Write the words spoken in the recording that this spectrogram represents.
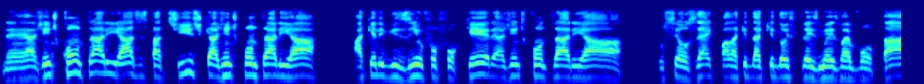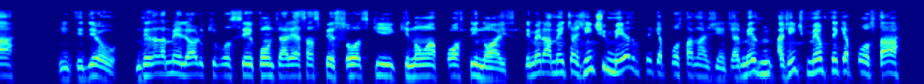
Né? A gente contrariar as estatísticas, a gente contrariar aquele vizinho fofoqueiro, a gente contrariar o seu Zé que fala que daqui dois, três meses vai voltar, entendeu? Não tem nada melhor do que você contrariar essas pessoas que, que não apostam em nós. Primeiramente, a gente mesmo tem que apostar na gente, a, mesmo, a gente mesmo tem que apostar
